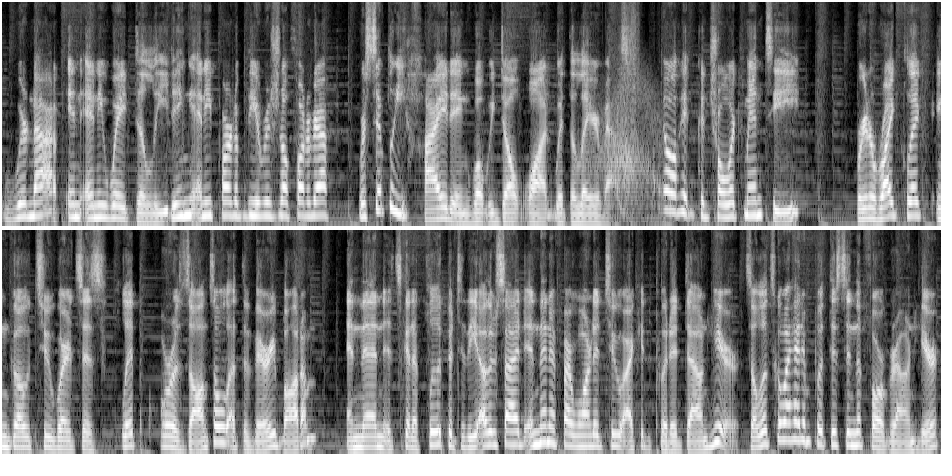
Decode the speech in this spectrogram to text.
We're not in any way deleting any part of the original photograph. We're simply hiding what we don't want with the layer mask. I'll hit Controller Command T. We're going to right click and go to where it says flip horizontal at the very bottom. And then it's going to flip it to the other side. And then if I wanted to, I could put it down here. So let's go ahead and put this in the foreground here.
